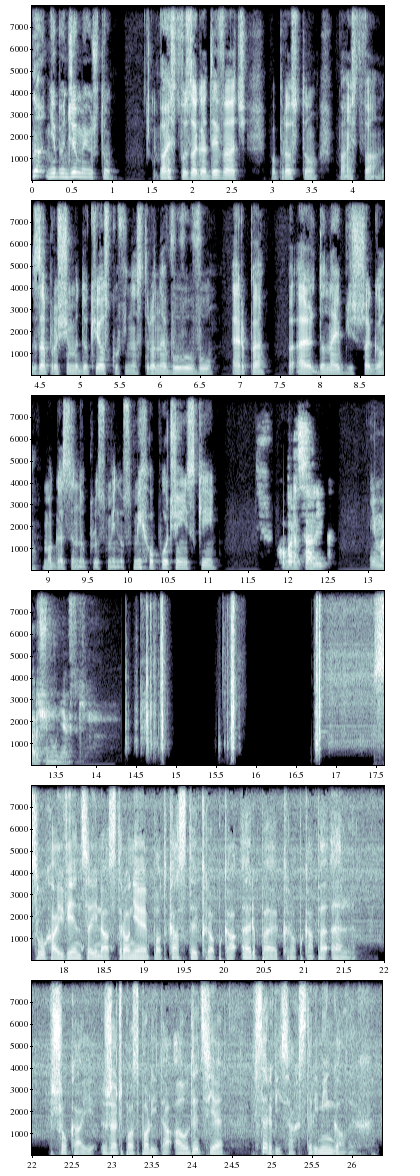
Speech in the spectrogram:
No nie będziemy już tu Państwu zagadywać, po prostu Państwa zaprosimy do kiosków i na stronę www.rp.pl do najbliższego magazynu Plus Minus. Michał Płociński, Hubert Salik i Marcin Uniewski. Słuchaj więcej na stronie podcasty.rp.pl. Szukaj Rzeczpospolita Audycje w serwisach streamingowych.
